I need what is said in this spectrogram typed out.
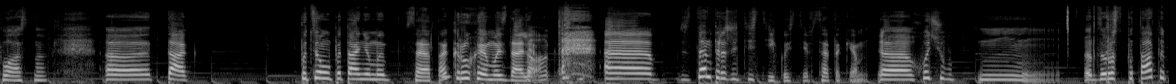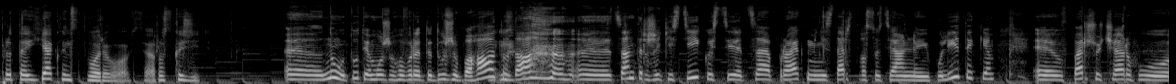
Класно. Е, так. По цьому питанню ми все так рухаємось далі. Так. Е, Центр життєстійкості, все таки. Е, хочу м, розпитати про те, як він створювався. Розкажіть. Е, ну тут я можу говорити дуже багато. да? Е, Центр життєстійкості це проект Міністерства соціальної політики. Е, в першу чергу,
